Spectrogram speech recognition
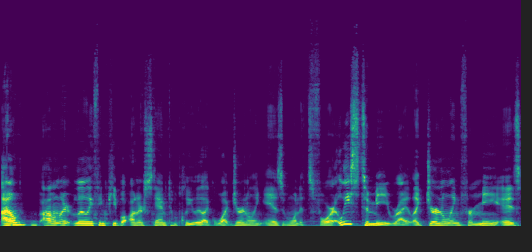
I don't I don't really think people understand completely like what journaling is and what it's for. At least to me, right? Like journaling for me is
